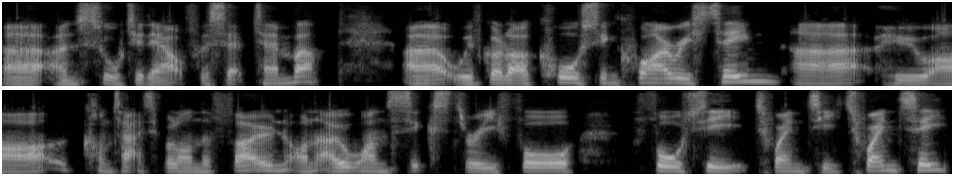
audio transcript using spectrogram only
and sorted out for september. We've got our course inquiries team who are contactable on the phone on 01634 40 20 20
